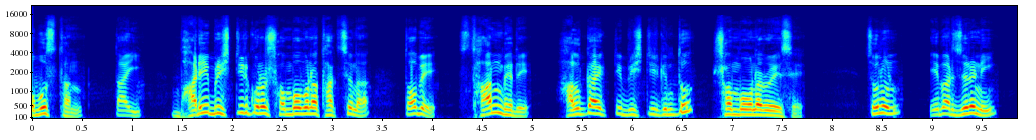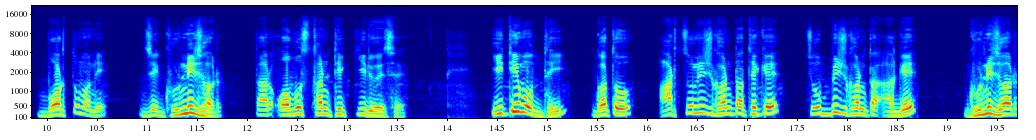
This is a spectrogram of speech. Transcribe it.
অবস্থান, তাই ভারী বৃষ্টির কোনো সম্ভাবনা থাকছে না, তবে স্থানভেদে হালকা একটি বৃষ্টির কিন্তু সম্ভাবনা রয়েছে। চলুন এবার জেনে নিই বর্তমানে যে ঘূর্ণিঝড়, তার অবস্থান ঠিক কী রয়েছে। ইতিমধ্যেই গত আটচল্লিশ ঘণ্টা থেকে চব্বিশ ঘণ্টা আগে ঘূর্ণিঝড়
